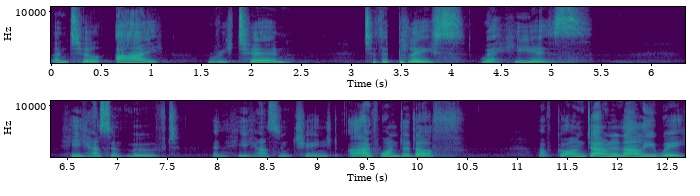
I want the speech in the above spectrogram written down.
until I return to the place where He is. He hasn't moved and He hasn't changed. I've wandered off, I've gone down an alleyway.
